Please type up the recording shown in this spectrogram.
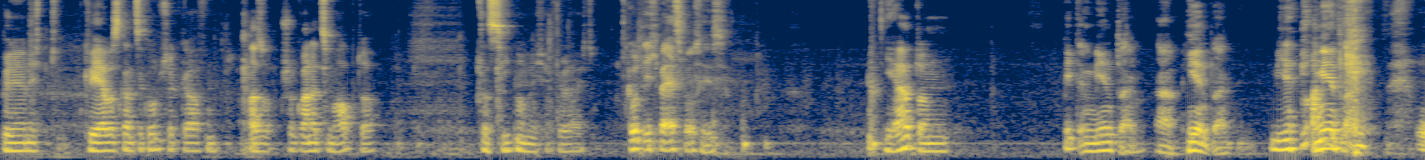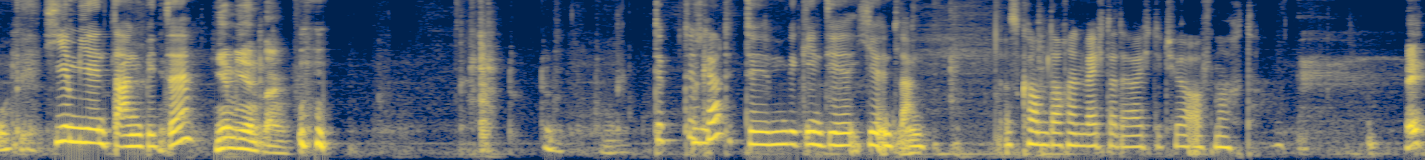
Bin ja nicht quer über das ganze Grundstück gelaufen. Also schon gar nicht zum Haupttor. Da sieht man mich ja vielleicht. Gut, ich weiß, wo es ist. Ja, dann Bitte mir entlang. Ah, hier entlang. mir. Mir entlang. Okay. Hier mir entlang, bitte. Hier mir entlang. Okay. Wir gehen dir hier entlang. Es kommt auch ein Wächter, der euch die Tür aufmacht. Hey, Ja,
